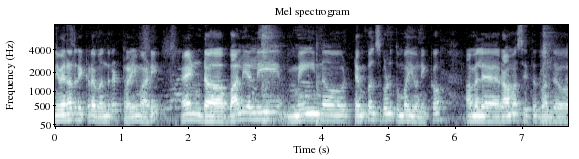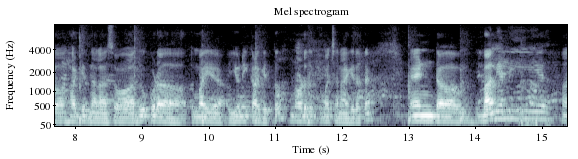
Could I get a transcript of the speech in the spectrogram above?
ನೀವೇನಾದರೂ ಈ ಕಡೆ ಬಂದರೆ ಟ್ರೈ ಮಾಡಿ. ಆ್ಯಂಡ್ ಬಾಲಿಯಲ್ಲಿ ಮೇಯ್ನ್ ಟೆಂಪಲ್ಸ್ಗಳು ತುಂಬ ಯೂನಿಕ್ಕು ಆಮೇಲೆ ರಾಮ ಸೀತದ ಒಂದು ಹಾಕಿದ್ನಲ್ಲ ಸೊ ಅದು ಕೂಡ ತುಂಬ ಯುನೀಕ್ ಆಗಿತ್ತು. ನೋಡೋದಕ್ಕೆ ತುಂಬ ಚೆನ್ನಾಗಿರುತ್ತೆ. ಆ್ಯಂಡ್ ಬಾಲಿಯಲ್ಲಿ ಆ,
